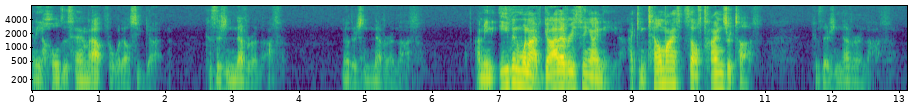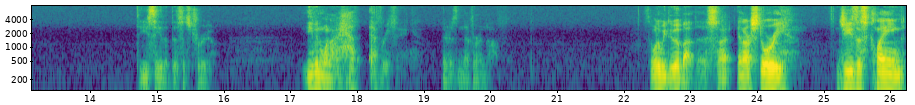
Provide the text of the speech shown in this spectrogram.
and he holds his hand out for what else you got, because there's never enough. No, there's never enough. I mean, even when I've got everything I need, I can tell myself times are tough because there's never enough. Do you see that this is true? Even when I have everything, there is never enough. So, what do we do about this? Uh, in our story, Jesus claimed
